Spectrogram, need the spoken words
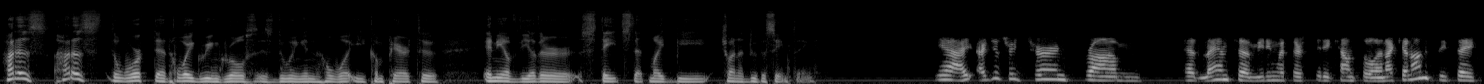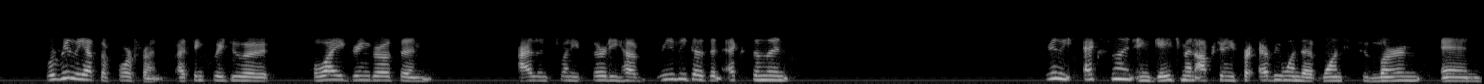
How does how does the work that Hawaii Green Growth is doing in Hawaii compare to any of the other states that might be trying to do the same thing? Yeah, I, I just returned from Atlanta meeting with their city council, and I can honestly say we're really at the forefront. I think we do a Hawaii Green Growth and Island 2030 Hub really does an excellent, really excellent engagement opportunity for everyone that wants to learn and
